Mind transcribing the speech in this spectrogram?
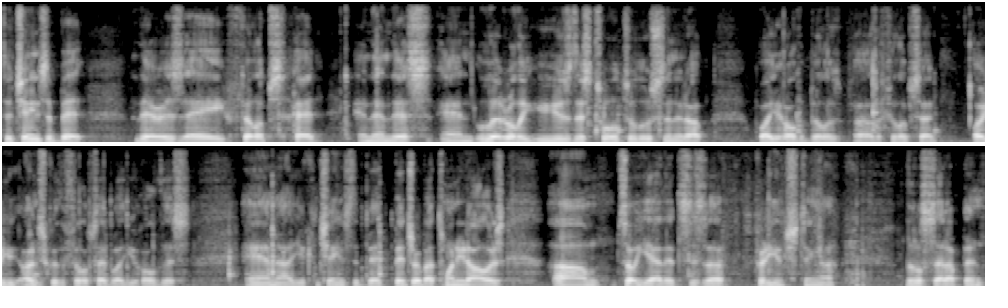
to change the bit, there is a Phillips head and then this, and literally you use this tool to loosen it up while you hold the, bill, uh, the Phillips head, or you unscrew the Phillips head while you hold this, and uh, you can change the bit. Bits are about twenty dollars. Um, so yeah, this is a pretty interesting uh, little setup, and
